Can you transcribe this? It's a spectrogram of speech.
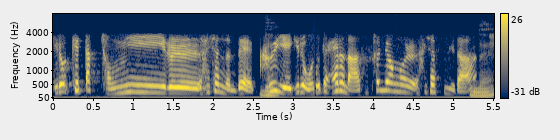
이렇게 딱 정리를 하셨는데 그 네. 얘기를 오늘 그대로 나와서 설명을 하셨습니다. 네.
